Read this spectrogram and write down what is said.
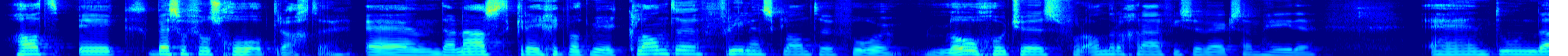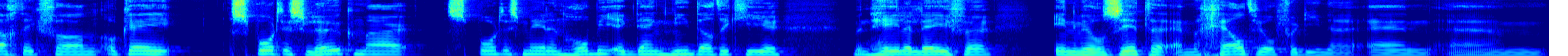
had ik best wel veel schoolopdrachten. En daarnaast kreeg ik wat meer klanten, freelance klanten, voor logootjes, voor andere grafische werkzaamheden. En toen dacht ik van, oké, sport is leuk, maar sport is meer een hobby. Ik denk niet dat ik hier mijn hele leven in wil zitten en mijn geld wil verdienen. En um,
